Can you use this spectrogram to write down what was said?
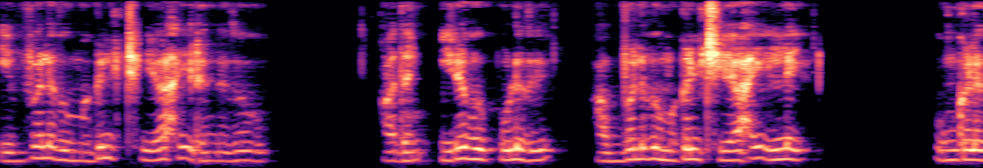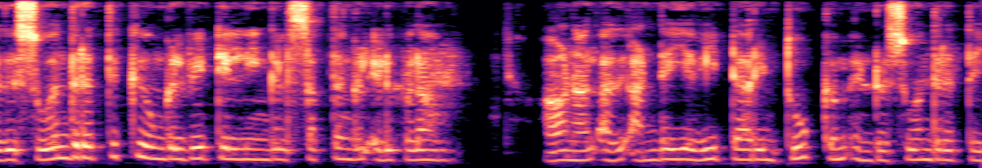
எவ்வளவு மகிழ்ச்சியாக இருந்ததோ அதன் இரவு பொழுது அவ்வளவு மகிழ்ச்சியாக இல்லை. உங்களது சுதந்திரத்துக்கு உங்கள் வீட்டில் நீங்கள் சப்தங்கள் எழுப்பலாம். ஆனால் அது அண்டைய வீட்டாரின் தூக்கம் என்ற சுதந்திரத்தை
